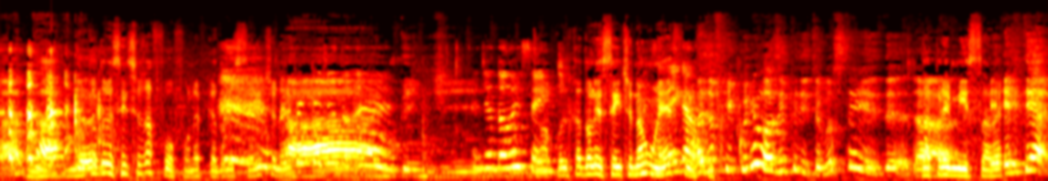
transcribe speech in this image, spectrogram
Ah, tá. Não que adolescente seja fofo, né? Porque adolescente, né? ah, é. Ah, entendi. É de Uma adolescente. coisa que adolescente não é é, legal. filho. Mas eu fiquei curioso, hein, Pedrito? Eu gostei da, Da premissa, né? Ele tem. a-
